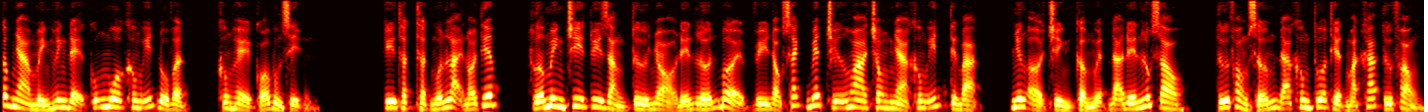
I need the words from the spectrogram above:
cấp nhà mình huynh đệ cũng mua không ít đồ vật, không hề có bùn xịn. Kỳ thật thật muốn lại nói tiếp, hứa Minh Chi tuy rằng từ nhỏ đến lớn bởi vì đọc sách biết chữ hoa trong nhà không ít tiền bạc, nhưng ở trình cẩm nguyệt đã đến lúc sau, tứ phòng sớm đã không thua thiệt mặt khác tứ phòng.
